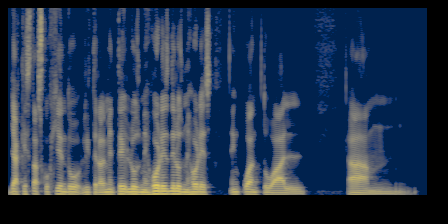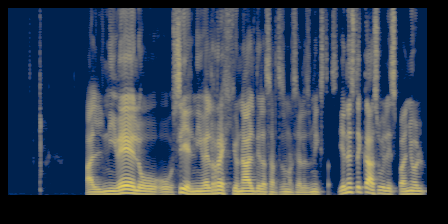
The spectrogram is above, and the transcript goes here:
ya que estás cogiendo literalmente los mejores de los mejores en cuanto al, al nivel o, sí, el nivel regional de las artes marciales mixtas. Y en este caso, el español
